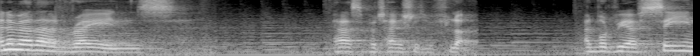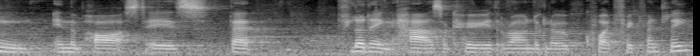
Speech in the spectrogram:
Anywhere that it rains it has the potential to flood. And what we have seen in the past is that flooding has occurred around the globe quite frequently.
